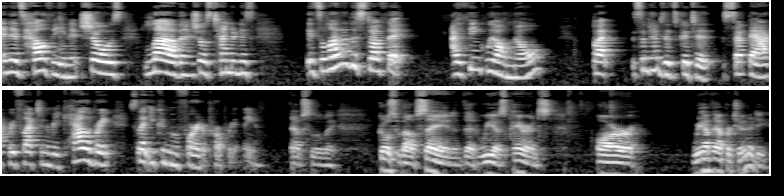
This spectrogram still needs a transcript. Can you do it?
And it's healthy and it shows love and it shows tenderness. It's a lot of the stuff that I think we all know, but sometimes it's good to step back, reflect, and recalibrate so that you can move forward appropriately. Absolutely. Goes without saying that we as parents are, we have the opportunity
